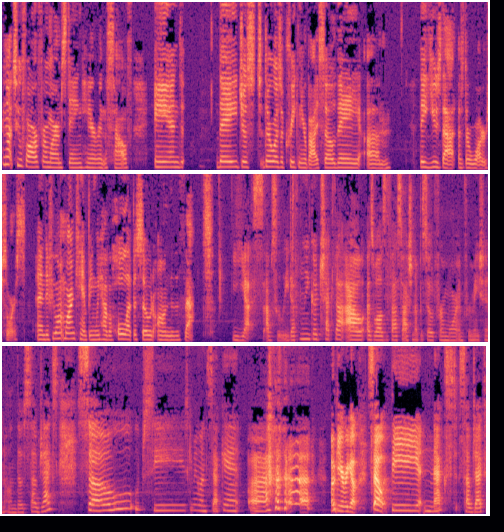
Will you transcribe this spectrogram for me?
not too far from where I'm staying here in the south, and they just there was a creek nearby, so they um they use that as their water source. And if you want more on camping, we have a whole episode on that. Yes, absolutely. Definitely go check that out, as well as the fast fashion episode for more information on those subjects. So, oopsies, give me one second. Uh, okay, here we go. So, the next subject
